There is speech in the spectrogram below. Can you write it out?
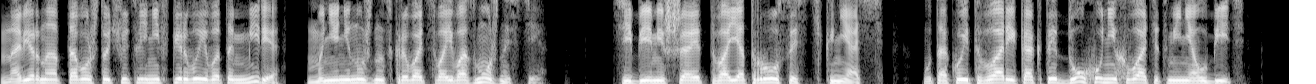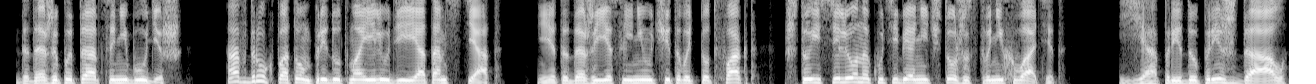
«Наверное, от того, что чуть ли не впервые в этом мире мне не нужно скрывать свои возможности». «Тебе мешает твоя трусость, князь. У такой твари, как ты, духу не хватит меня убить. Да даже пытаться не будешь. А вдруг потом придут мои люди и отомстят? И это даже если не учитывать тот факт, что и селенок у тебя ничтожества не хватит. Я предупреждал,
